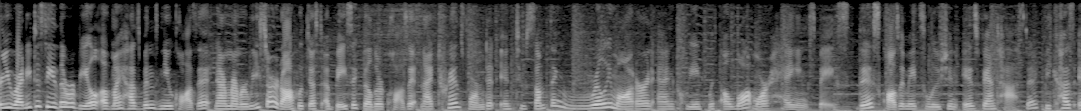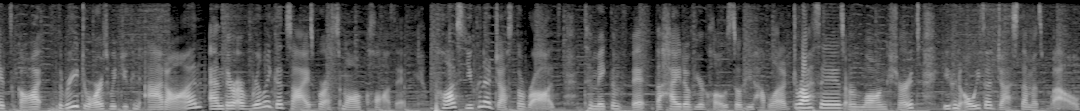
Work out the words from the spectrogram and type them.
Are you ready to see the reveal of my husband's new closet? Now remember, we started off with just a basic builder closet and I transformed it into something really modern and clean with a lot more hanging space. This ClosetMaid solution is fantastic because it's got three drawers which you can add on and they're a really good size for a small closet. Plus, you can adjust the rods to make them fit the height of your clothes. So if you have a lot of dresses or long shirts, you can always adjust them as well.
